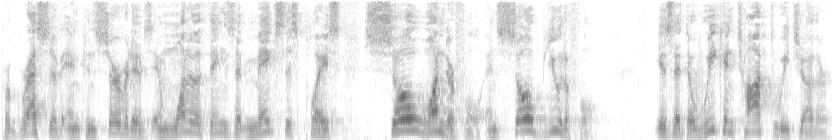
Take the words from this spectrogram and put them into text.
progressive and conservatives. And one of the things that makes this place so wonderful and so beautiful is that we can talk to each other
